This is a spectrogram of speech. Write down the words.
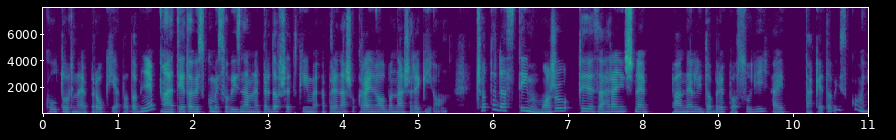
kultúrne prvky a podobne. A tieto výskumy sú významné predovšetkým pre našu krajinu alebo náš región. Čo teda s tým môžu tie zahraničné panely dobre posúdiť aj takéto výskumy?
